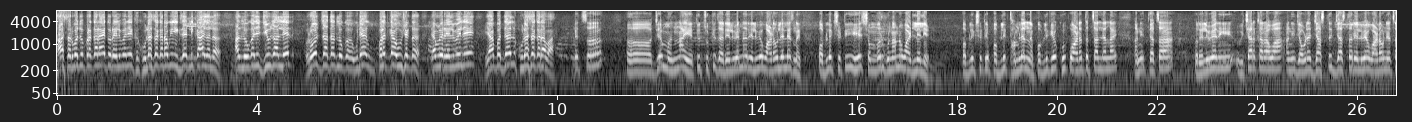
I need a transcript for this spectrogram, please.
हा सर्व जो प्रकार आहे तो रेल्वेने खुलासा करावा की एक्झॅक्टली काय झालं? आज लोकांचे जीव चाललेत रोज जातात लोक. उद्या परत काय होऊ शकतं? त्यामुळे रेल्वेने याबद्दल खुलासा करावा. याचं जे म्हणणं आहे ते चुकीचं आहे. रेल्वेनं रेल्वे वाढवलेलेच नाहीत. पब्लिक सिटी हे शंभर गुणानं वाढलेली आहे. पब्लिक सिटी पब्लिक थांबलेलं नाही. पब्लिक हे खूप वाढतच चाललेलं आहे आणि त्याचा रेल्वेने विचार करावा आणि जेवढ्या जास्तीत जास्त रेल्वे वाढवण्याचा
